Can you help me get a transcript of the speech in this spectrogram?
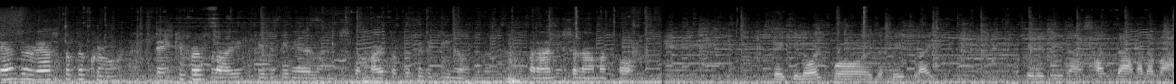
and the rest of the crew, thank you for flying Philippine Airlines, the heart of the Filipino. Maraming salamat po. Thank you Lord for the safe flight. Pilipinas, handa ka na ba?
